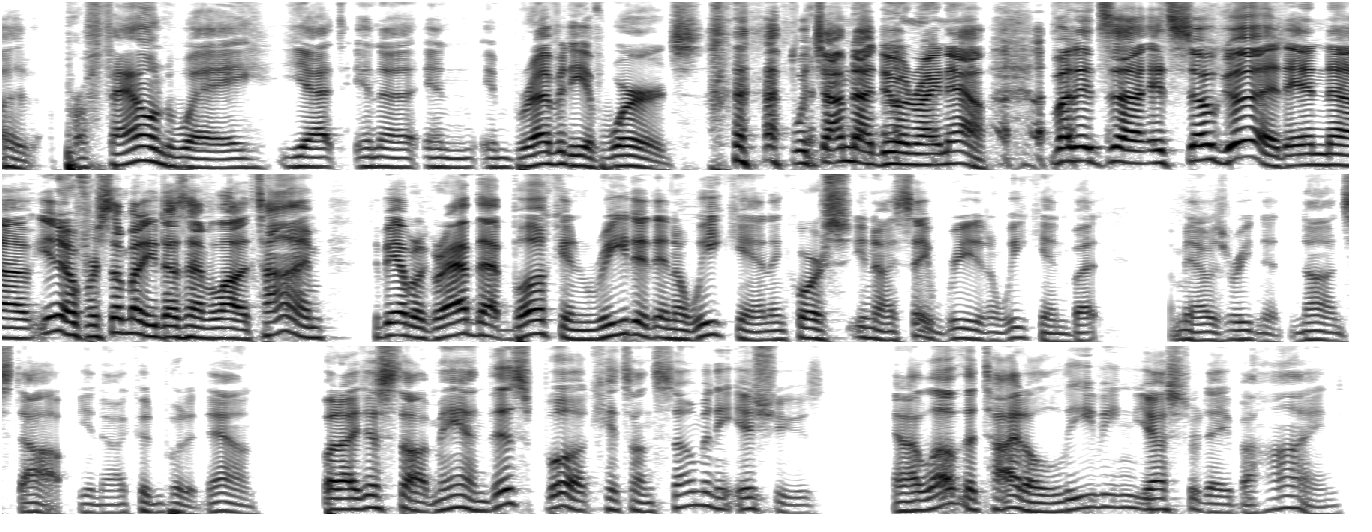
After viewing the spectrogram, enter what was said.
a profound way, yet in a in in brevity of words, which I'm not doing right now. But it's uh, it's so good, and uh, you know, for somebody who doesn't have a lot of time to be able to grab that book and read it in a weekend. And of course, you know, I say read in a weekend, but I mean, I was reading it nonstop. You know, I couldn't put it down. But I just thought, man, this book hits on so many issues, and I love the title, "Leaving Yesterday Behind."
